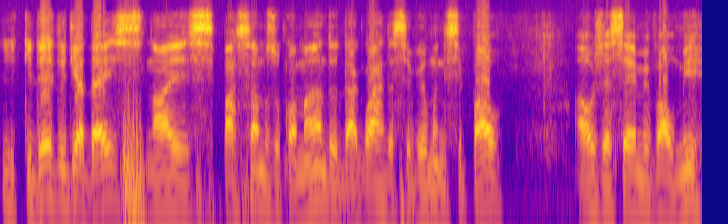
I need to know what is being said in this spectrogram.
e que desde o dia 10 nós passamos o comando da Guarda Civil Municipal ao GCM Valmir.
